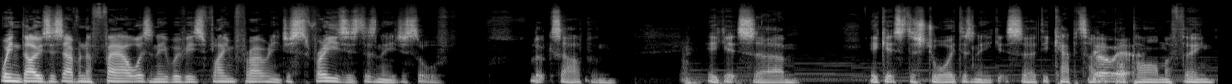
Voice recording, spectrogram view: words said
Windows is having a foul, isn't he, with his flamethrower, and he just freezes, doesn't he? He just sort of looks up and he gets um, he gets destroyed, doesn't he? He gets uh, decapitated Oh, by yeah. Palmer thing.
